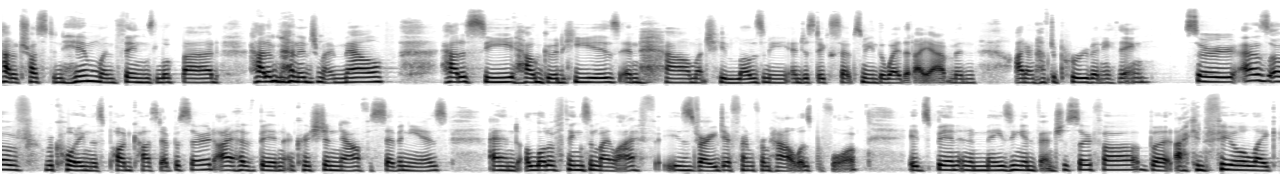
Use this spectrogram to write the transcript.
how to trust in him when things look bad, how to manage my mouth, how to see how good he is and how much he loves me and just accepts me the way that I am, and I don't have to prove anything. So, as of recording this podcast episode, I have been a Christian now for seven years, and a lot of things in my life is very different from how it was before. It's been an amazing adventure so far, but I can feel like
